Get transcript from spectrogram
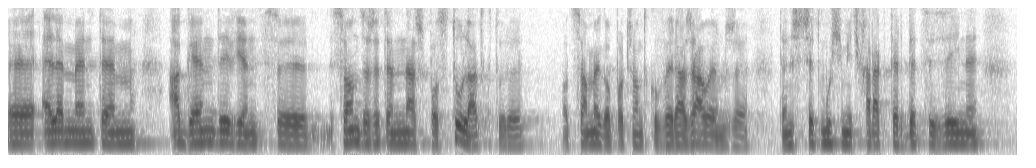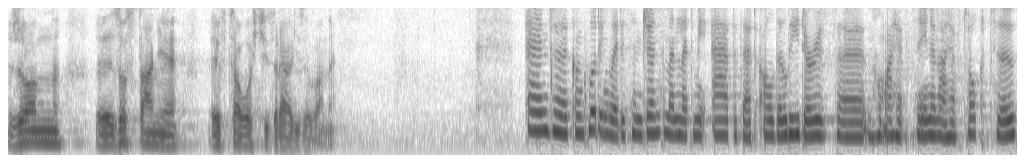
e, elementem agendy, więc e, sądzę, że ten nasz postulat, który od samego początku wyrażałem, że ten szczyt musi mieć charakter decyzyjny, że on e, zostanie e, w całości zrealizowany. And uh, concluding, ladies and gentlemen, let me add that all the leaders uh, whom I have seen and I have talked to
